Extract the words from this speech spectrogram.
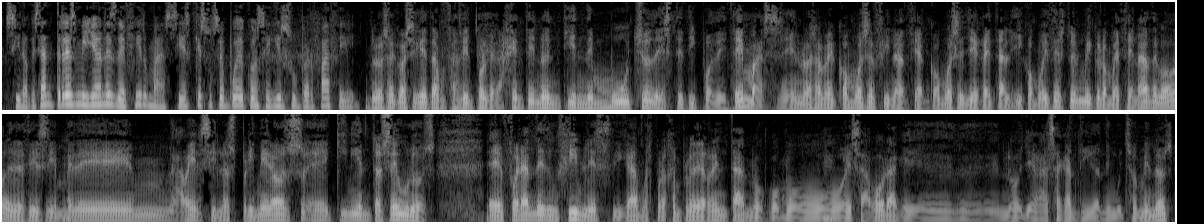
sino que sean 3 millones de firmas, si es que eso se puede conseguir súper fácil. No se consigue tan fácil porque la gente no entiende mucho de este tipo de temas, ¿eh? no sabe cómo se financian, cómo se llega y tal. Y como dices tú, el micromecenazgo, es decir, si en vez de, mm, a ver, si los primeros 500 euros eh, fueran deducibles, digamos, por ejemplo, de renta, no como es ahora, que eh, no llega a esa cantidad ni mucho menos,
